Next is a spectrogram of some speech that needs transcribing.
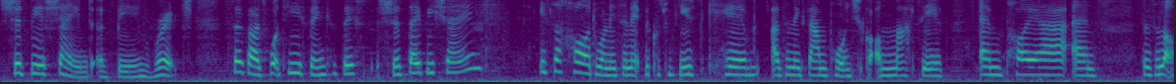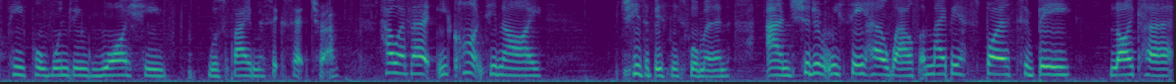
should be ashamed of being rich. So, guys, what do you think of this? Should they be shamed? It's a hard one, isn't it? Because we've used Kim as an example and she's got a massive empire and there's a lot of people wondering why she was famous, etc. However, you can't deny she's a businesswoman and shouldn't we see her wealth and maybe aspire to be like her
